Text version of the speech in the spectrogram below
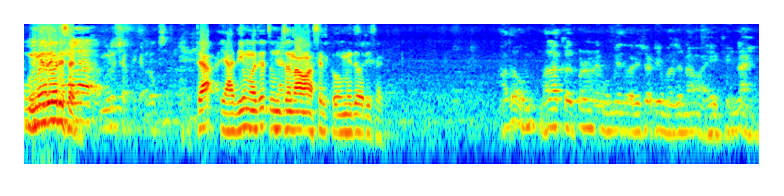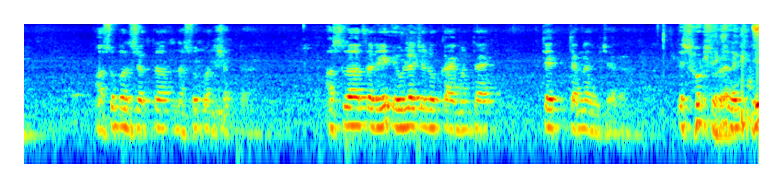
उमेदवारीसाठी. तुम्हाला मिळू शकते का लोकसभा? त्या यादीमध्ये तुमचं नाव असेल का उमेदवारीसाठी? आता उम- मला कल्पना नाही उमेदवारीसाठी माझं नाव आहे की नाही. असू पण शकतं नसू पण शकतं. असलं तर येवल्याचे लोक काय म्हणत आहेत ते त्यांना विचारा. ते सोड सोडायला किती.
